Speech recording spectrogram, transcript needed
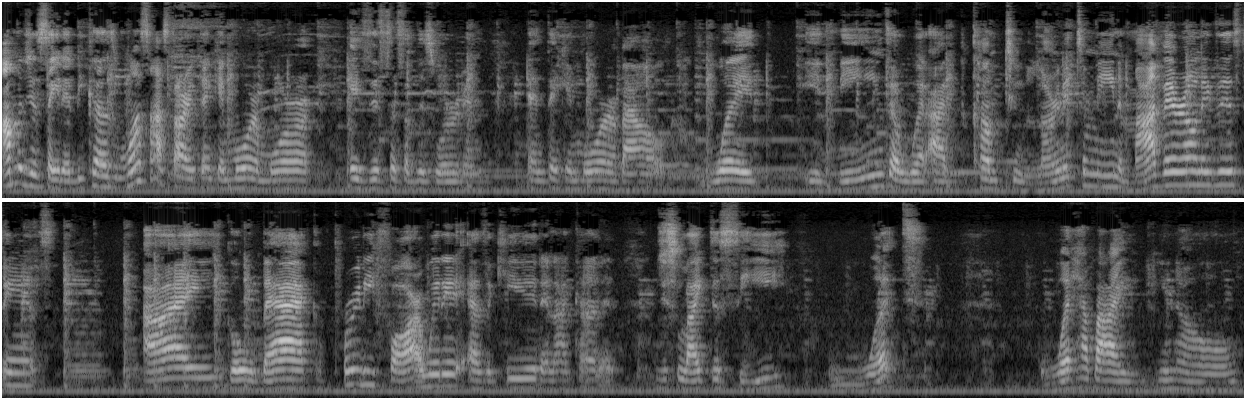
I'm gonna just say that because once I started thinking more and more existence of this word and and thinking more about what it means or what I've come to learn it to mean in my very own existence, I go back pretty far with it as a kid and I kind of just like to see what what have I, you know,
